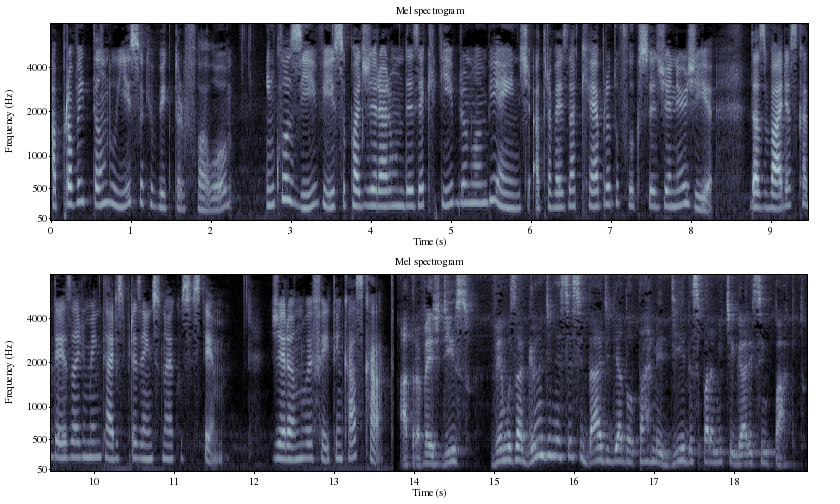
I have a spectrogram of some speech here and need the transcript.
Aproveitando isso que o Victor falou, inclusive isso pode gerar um desequilíbrio no ambiente através da quebra do fluxo de energia das várias cadeias alimentares presentes no ecossistema, gerando o um efeito em cascata. Através disso, vemos a grande necessidade de adotar medidas para mitigar esse impacto,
